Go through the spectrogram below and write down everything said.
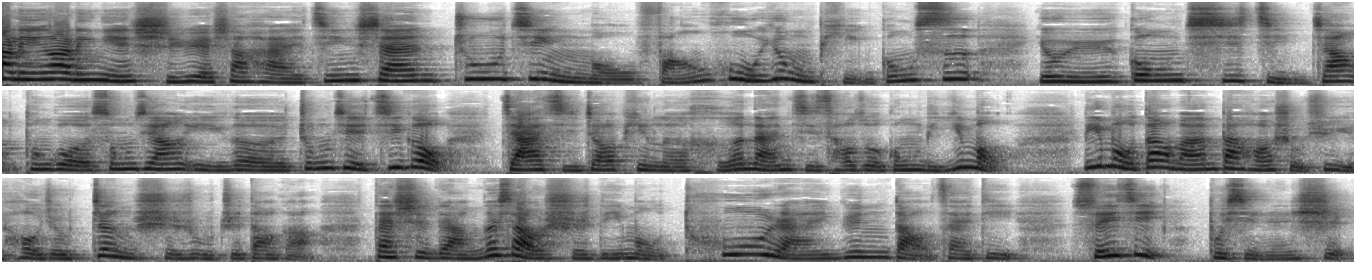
二零二零年十月，上海金山朱静某防护用品公司由于工期紧张，通过松江一个中介机构加急招聘了河南籍操作工李某。李某到完办好手续以后，就正式入职到岗。但是两个小时，李某突然晕倒在地，随即不省人事。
